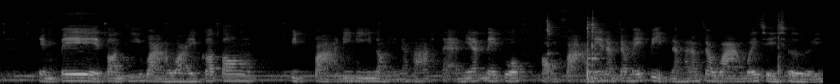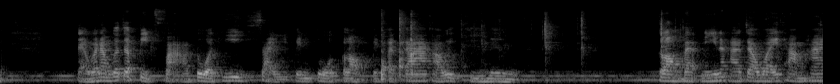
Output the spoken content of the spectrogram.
ำเทมเป้ตอนที่วางไว้ก็ต้อง ปิดฝาดีๆหน่อยนะคะ แต่อันเนี้ยในตัวของฝาเนี่ยน้ำจะไม่ปิดนะคะน้ำจะวางไว้เฉยๆ แต่ว่าน้ำก็จะปิดฝาตัวที่ใส่เป็นตัวกล่องเป็นตะกร้าเขาอีกทีหนึ่งกล่องแบบนี้นะคะ จะไว้ทำให้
